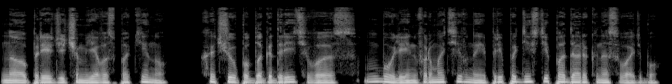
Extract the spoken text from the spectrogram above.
Но прежде чем я вас покину, хочу поблагодарить вас более информативно и преподнести подарок на свадьбу».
